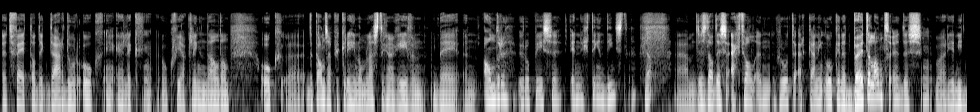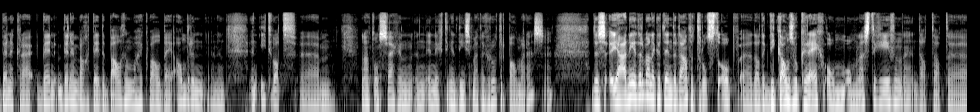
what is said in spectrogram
het feit dat ik daardoor ook eigenlijk ook via Klingendaal dan ook de kans heb gekregen om les te gaan geven bij een andere Europese inlichtingendienst. Ja. Um, dus dat is echt wel een grote erkenning, ook in het buitenland. Hè. Dus waar je niet binnen, binnen mag bij de Belgen, mag ik wel bij anderen een, een iets wat, um, laat ons zeggen, een inlichtingendienst met een groter palmares. Hè. Dus ja, nee, daar ben ik het inderdaad het trotste op, uh, dat ik die kans ook krijg om, om les te geven. Hè. Dat, dat, uh,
